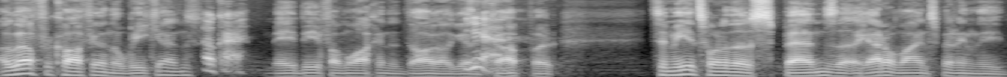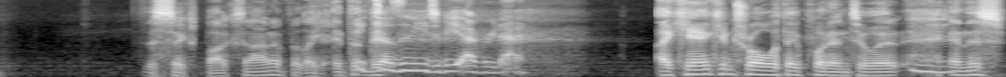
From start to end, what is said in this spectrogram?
I'll go out for coffee on the weekends. Okay. Maybe if I'm walking the dog, I'll get yeah. a cup. But to me, it's one of those spends that like I don't mind spending the the six bucks on it. But like it, it they, doesn't need to be every day. I can't control what they put into it, mm-hmm. and this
